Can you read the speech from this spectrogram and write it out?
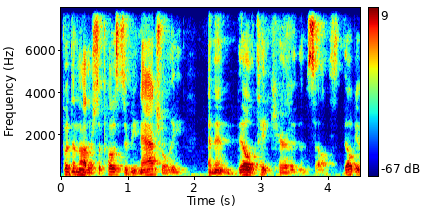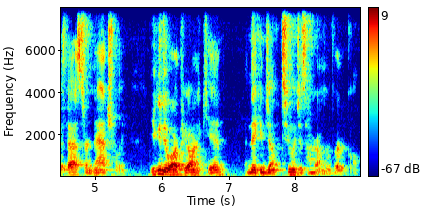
put them how they're supposed to be naturally, and then they'll take care of it themselves. They'll get faster naturally. You can do RPR on a kid, and they can jump two inches higher on the vertical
